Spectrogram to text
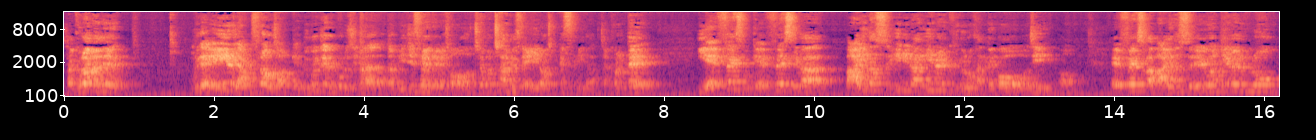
자 그러면은 우리가 A를 양수라고 잡을게 누군지는 모르지만 어떤 미지수에 대해서 최고차항에서 A라고 잡겠습니다. 자 그럴 때 이 fs 볼게 fs가 마이너스 1이랑 1을 근으로 갖는 거지 어. fx가 마이너스 1과 1로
